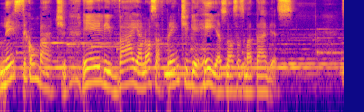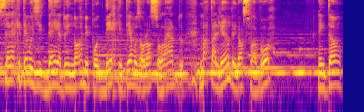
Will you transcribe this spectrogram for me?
Nesse combate, Ele vai à nossa frente e guerreia as nossas batalhas. Será que temos ideia do enorme poder que temos ao nosso lado, batalhando em nosso favor? Então,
